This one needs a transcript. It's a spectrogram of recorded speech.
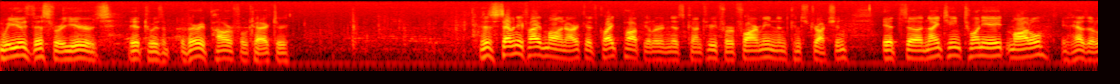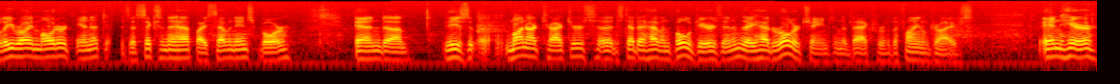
We used this for years. It was a, very powerful tractor. This 75 Monarch is quite popular in this country for farming and construction. It's a 1928 model. It has a LeRoi motor in it. It's a six and a half by seven inch bore. And um, these uh, Monarch tractors, uh, instead of having bull gears in them, they had roller chains in the back for the final drives. In here,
